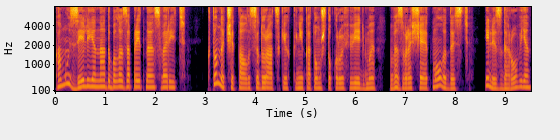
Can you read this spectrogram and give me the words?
Кому зелье надо было запретное сварить? Кто начитался дурацких книг о том, что кровь ведьмы возвращает молодость или здоровье?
